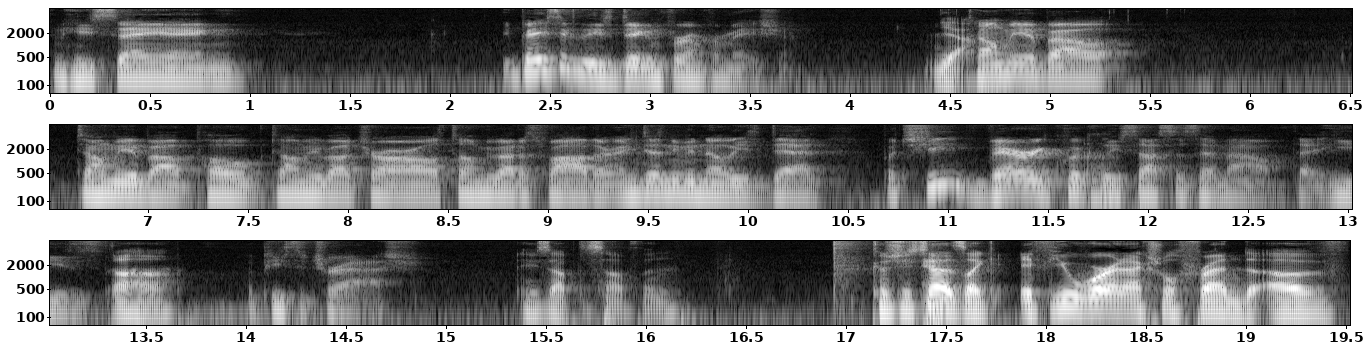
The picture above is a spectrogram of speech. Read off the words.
and he's saying, basically, he's digging for information. Yeah. Tell me about tell me about Pope, tell me about Charles, tell me about his father, and he doesn't even know he's dead. But she very quickly susses him out that he's Uh huh. a piece of trash. He's up to something. Because she says, like, if you were an actual friend of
